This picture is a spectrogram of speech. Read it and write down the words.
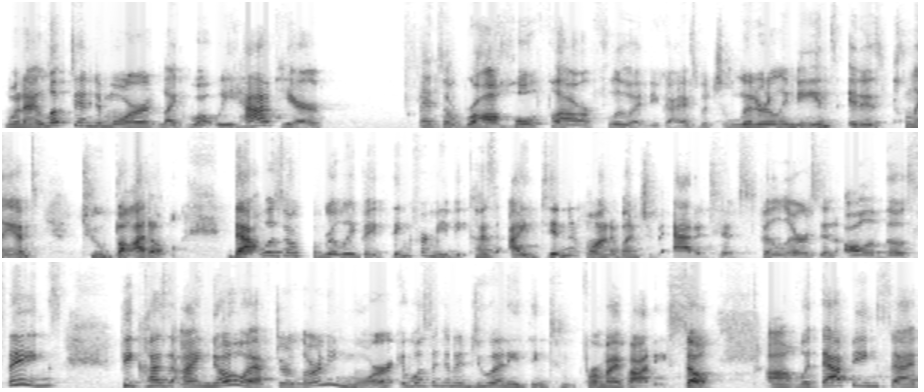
when I looked into more like what we have here, it's a raw whole flower fluid, you guys, which literally means it is plant to bottle. That was a really big thing for me because I didn't want a bunch of additives, fillers, and all of those things because I know after learning more, it wasn't going to do anything to, for my body. So, um, with that being said,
